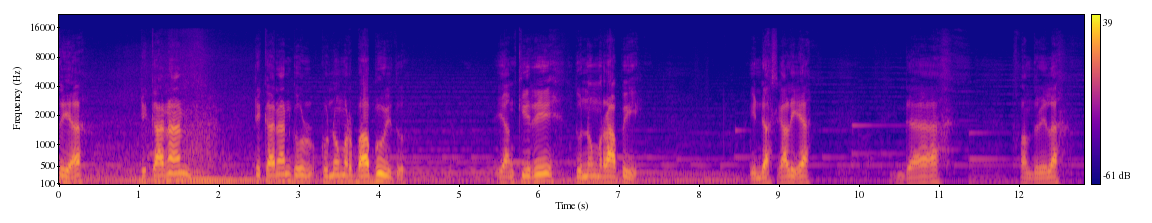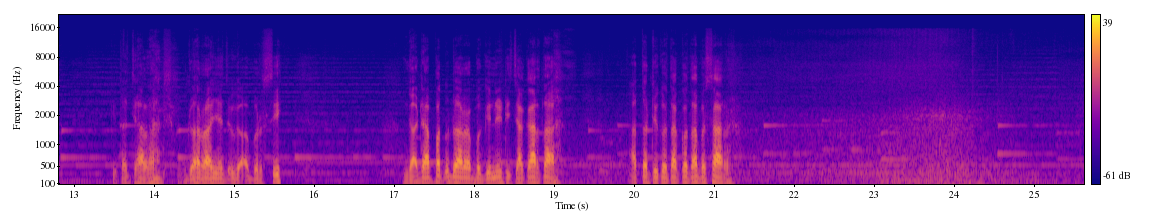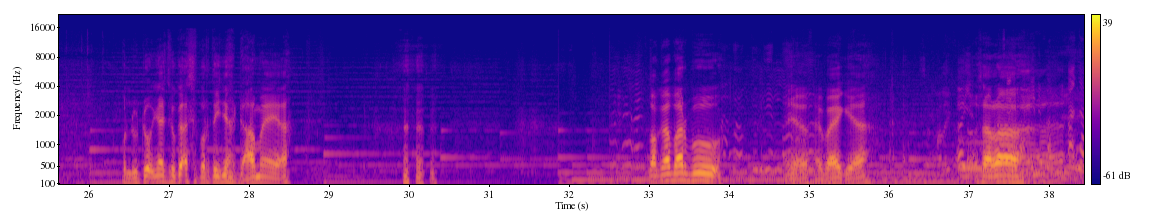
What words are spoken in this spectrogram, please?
Itu ya. Di kanan di kanan Gunung Merbabu itu. Yang kiri Gunung Merapi. Indah sekali ya. Indah. Alhamdulillah kita jalan, udaranya juga bersih. Nggak dapat udara begini di Jakarta atau di kota-kota besar. Penduduknya juga sepertinya damai ya. Apa kabar Bu? Ya, baik ya. Salah.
